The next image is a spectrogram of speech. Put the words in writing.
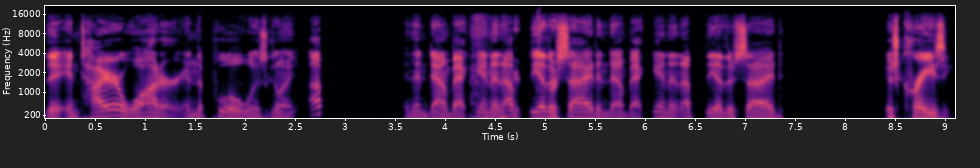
The entire water in the pool was going up and then down back in and up the other side and down back in and up the other side. It was crazy.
